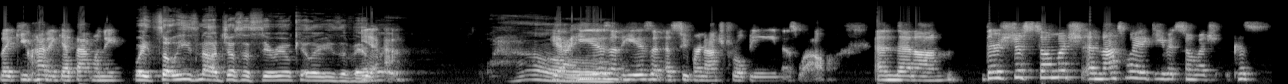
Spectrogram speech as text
like you kind of get that when they Wait, so he's not just a serial killer; he's a vampire. yeah Wow. yeah he isn't he isn't a supernatural being as well and then um there's just so much and that's why i gave it so much because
